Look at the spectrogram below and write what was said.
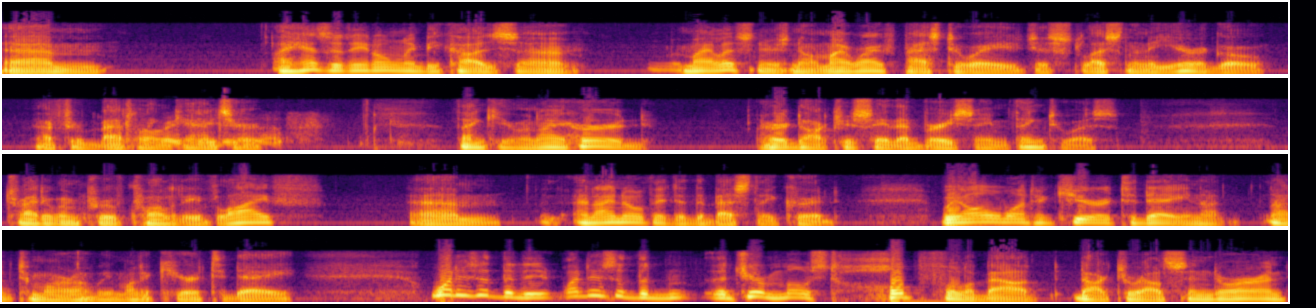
Um, I hesitate only because uh, my listeners know my wife passed away just less than a year ago after battling Sorry cancer. Thank you. And I heard heard doctors say that very same thing to us. Try to improve quality of life. Um, and I know they did the best they could. We all want a cure today, not not tomorrow. We want a cure today. What is it that what is it that, that you're most hopeful about, Dr. Alcindor, and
